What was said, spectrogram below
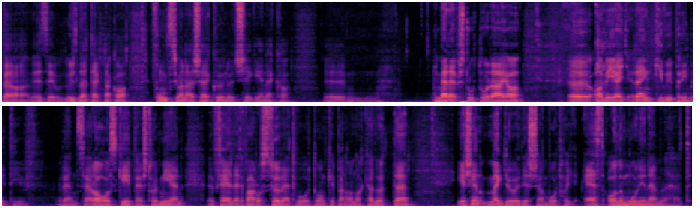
be, üzleteknek a funkcionális elkülönültségének a ö, merev struktúrája, ö, ami egy rendkívül primitív rendszer, ahhoz képest, hogy milyen fejlett város szövet volt tulajdonképpen annak előtte, és én meggyőződésem volt, hogy ezt alumulni nem lehet.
